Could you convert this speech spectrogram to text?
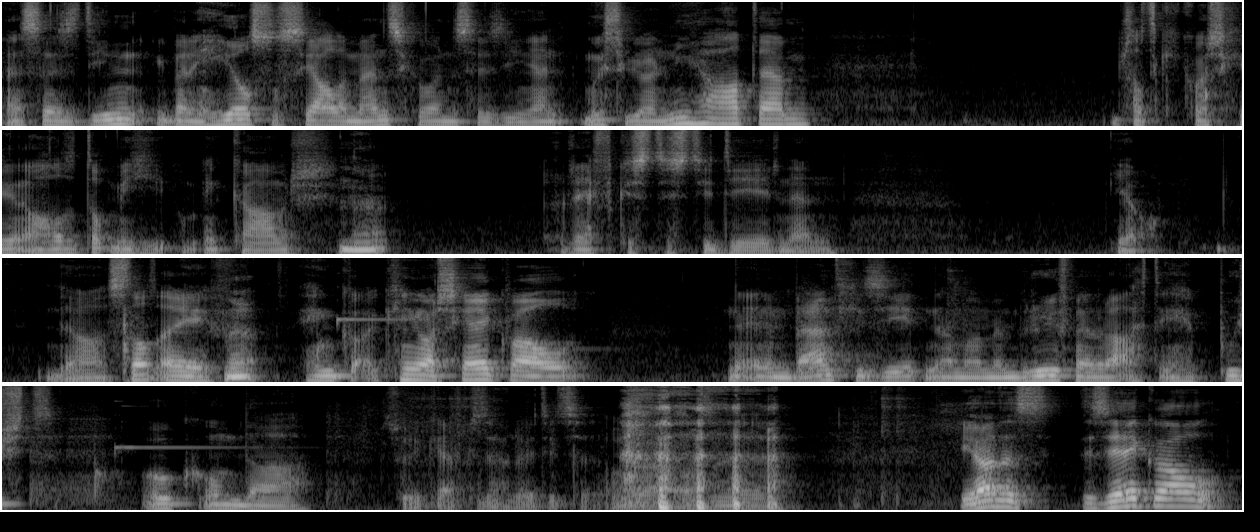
En sindsdien, ik ben een heel sociale mens geworden sindsdien. En moest ik dat niet gehad hebben, zat ik waarschijnlijk nog altijd op mijn, op mijn kamer Ja. refjes te studeren. En ja, ja snap allee, Ja. ging, ik ging waarschijnlijk wel in een band gezeten, en maar mijn broer heeft mij er wel echt in gepusht. Ook omdat... Sorry, ik heb even dat geluid uitzetten. Omdat als, eh, ja, dat is, dat is eigenlijk wel...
